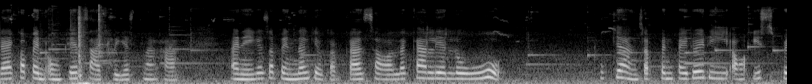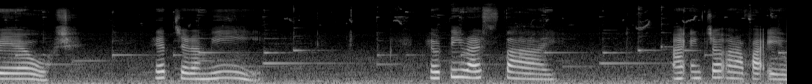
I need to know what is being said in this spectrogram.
แรกก็เป็นองค์เทพซาเคียสนะคะ อันนี้ก็จะเป็นเรื่องเกี่ยวกับการสอนและการเรียนรู้ ทุกอย่างจะเป็นไปด้วยดีอออิสเบลเทพเจอร์มี่ Healthy Lifestyle Archangel Raphael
